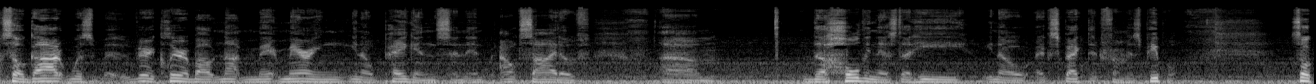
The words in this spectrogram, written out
so God was very clear about not mar- marrying, you know, pagans and, and outside of um, the holiness that He, you know, expected from His people. So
